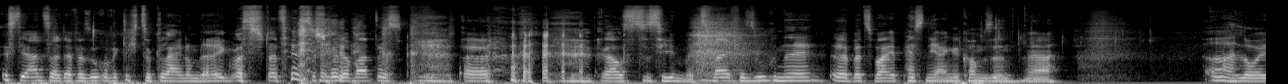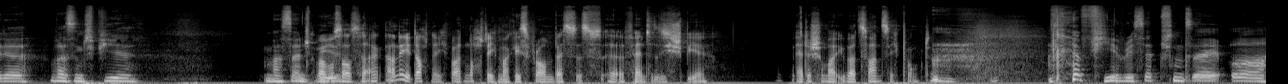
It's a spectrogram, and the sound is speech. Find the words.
ist die Anzahl der Versuche wirklich zu klein, um da irgendwas statistisch Relevantes äh, rauszuziehen. Bei zwei Versuchen, ne, äh, bei zwei Pässen, die angekommen sind, ja. Ah, Leute, was ein Spiel. Was ein Spiel. Man muss auch sagen, ah nee, doch nicht, war noch nicht Marcus Brown bestes äh, Fantasy-Spiel. Er hatte schon mal über 20 Punkte. Vier Receptions, ey. Oh,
